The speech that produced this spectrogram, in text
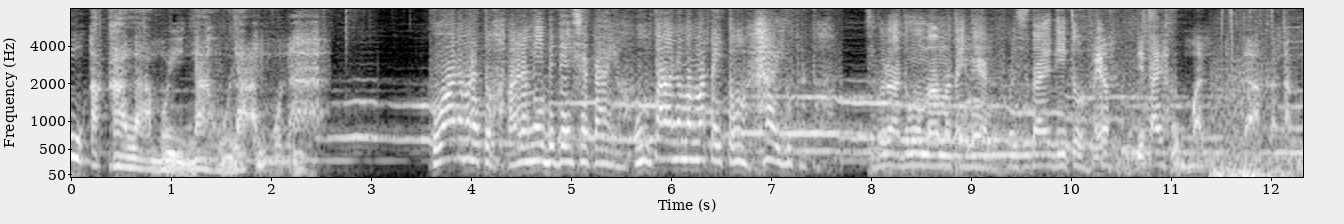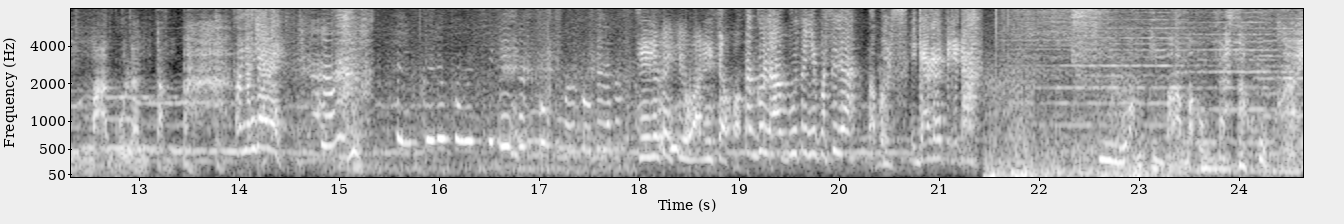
Kung akala mo'y nahulaan mo na, Kuha naman na to para may ebidensya tayo kung paano mamatay tong hayop na to. Sigurado mamamatay na yan. Malis na tayo dito. Mayor, di tayo. Humanda ka ng magulantang pa. Anong nangyari? Sino kayo hiwa rito? Tanggol, abutan niyo pa sila! Bubbles, igaganti kita! Sino ang ibabaon na sa hukay?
